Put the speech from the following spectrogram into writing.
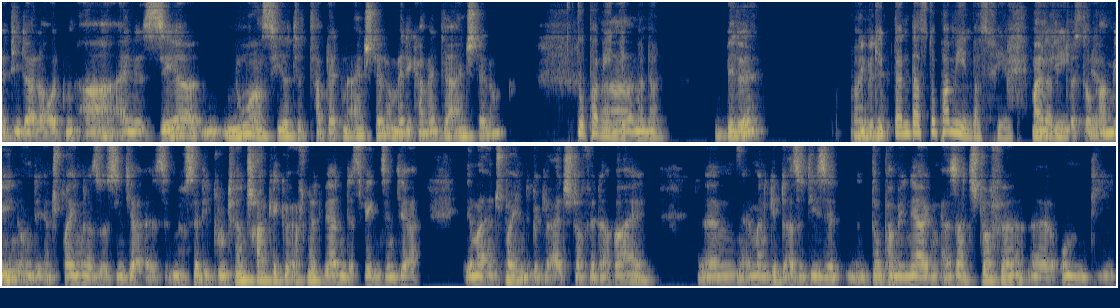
die da lauten A, eine sehr nuancierte Tabletteneinstellung, Medikamenteeinstellung. Dopamin ähm, gibt man dann. Bitte? Man gibt dann das Dopamin, was fehlt. Man gibt das Dopamin ja. und die entsprechend, also es sind ja, es muss ja die Blut-Hirn-Schranke geöffnet werden, deswegen sind ja immer entsprechende Begleitstoffe dabei. Ähm, man gibt also diese dopaminergen Ersatzstoffe, äh, um die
